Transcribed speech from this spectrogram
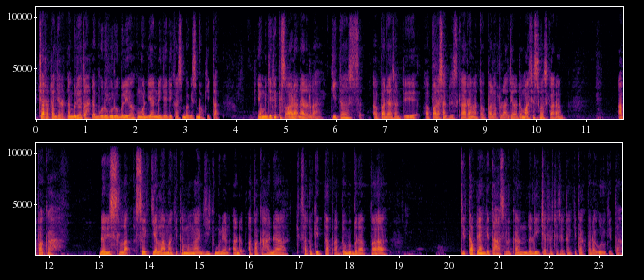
catatan-catatan beliau terhadap guru-guru beliau kemudian dijadikan sebagai sebuah kitab. Yang menjadi persoalan adalah kita eh, pada santri para santri sekarang atau para pelajar atau mahasiswa sekarang apakah dari sekian lama kita mengaji kemudian ada apakah ada satu kitab atau beberapa kitab yang kita hasilkan dari catatan-catatan kita kepada guru kita.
